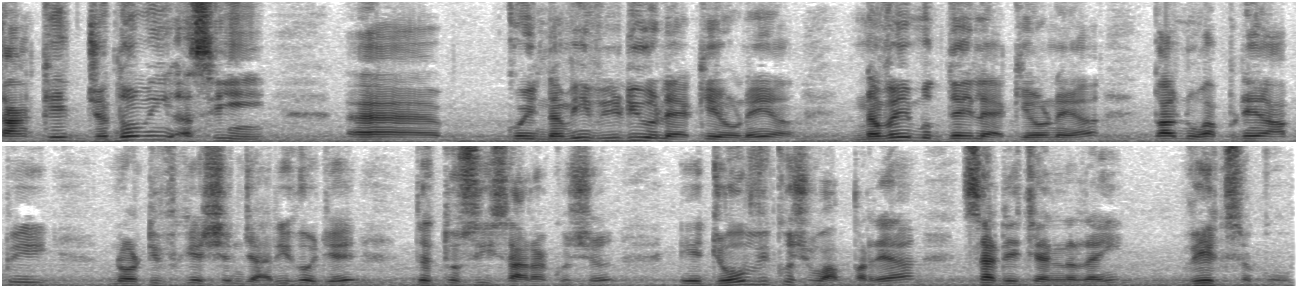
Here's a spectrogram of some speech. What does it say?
ਤਾਂ ਕਿ ਜਦੋਂ ਵੀ ਅਸੀਂ ਕੋਈ ਨਵੀਂ ਵੀਡੀਓ ਲੈ ਕੇ ਆਉਣੇ ਆ ਨਵੇਂ ਮੁੱਦੇ ਲੈ ਕੇ ਆਉਣੇ ਆ ਤੁਹਾਨੂੰ ਆਪਣੇ ਆਪ ਹੀ ਨੋਟੀਫਿਕੇਸ਼ਨ ਜਾਰੀ ਹੋ ਜੇ ਤੇ ਤੁਸੀਂ ਸਾਰਾ ਕੁਝ ਇਹ ਜੋ ਵੀ ਕੁਝ ਵਾਪਰ ਰਿਹਾ ਸਾਡੇ ਚੈਨਲ ਰਾਹੀਂ ਵੇਖ ਸਕੋ।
